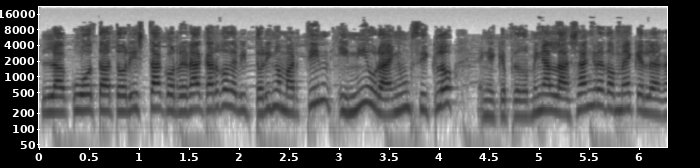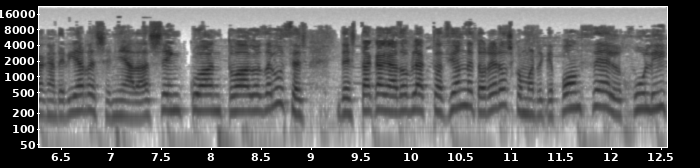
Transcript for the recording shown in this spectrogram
La cuota torista correrá a cargo de Victorino Martín y Miura en un ciclo en el que predominan la sangre domec y las ganaderías reseñadas. En cuanto a los de luces, destaca la doble actuación de toreros como Enrique Ponce, el Juli,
